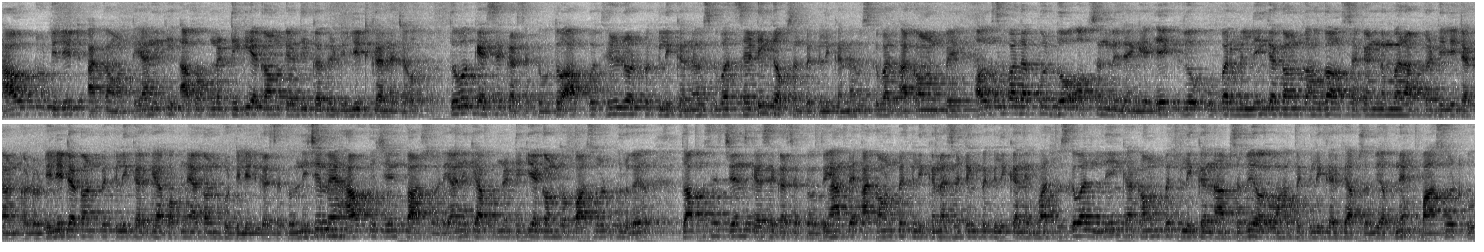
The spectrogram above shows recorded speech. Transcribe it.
हाउ टू डिलीट अकाउंट यानी कि आप अपना टिकी अकाउंट यदि कभी डिलीट करना चाहो तो वो कैसे कर सकते हो? तो आपको थ्री डॉट पर क्लिक करना है, उसके बाद सेटिंग के ऑप्शन पर क्लिक करना है, उसके बाद अकाउंट पे, और उसके बाद आपको दो ऑप्शन मिल जाएँगे। एक जो ऊपर में लिंक अकाउंट का होगा, और सेकंड नंबर आपका डिलीट अकाउंट का। तो डिलीट अकाउंट पर क्लिक करके आप अपने अकाउंट को डिलीट कर सकते हो। नीचे में हाउ टू चेंज पासवर्ड यानी कि आप अपने टिकी अकाउंट का पासवर्ड भूल गए तो आप उसे चेंज कैसे कर सकते हो? तो यहाँ पे अकाउंट पे क्लिक करना सेटिंग पे क्लिक करने के बाद, उसके बाद लिंक अकाउंट पे क्लिक करना आप सभी, और वहाँ पे क्लिक करके आप सभी अपने पासवर्ड को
